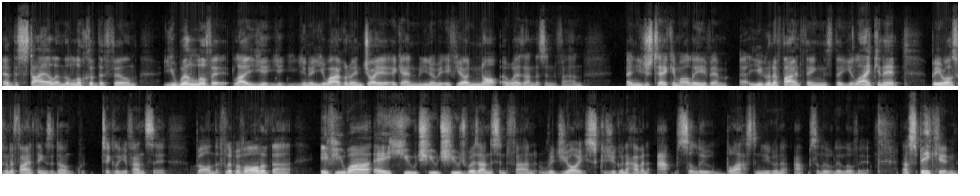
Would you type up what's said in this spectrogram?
of the style and the look of the film, you will love it. Like you, you, you know, you are going to enjoy it. Again, you know, if you're not a Wes Anderson fan and you just take him or leave him, uh, you're going to find things that you like in it, but you're also going to find things that don't tickle your fancy. But on the flip of all of that, if you are a huge, huge, huge Wes Anderson fan, rejoice because you're going to have an absolute blast and you're going to absolutely love it. Now, speaking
